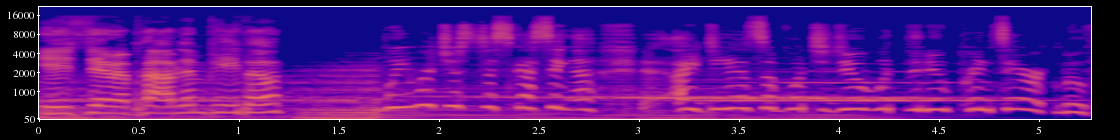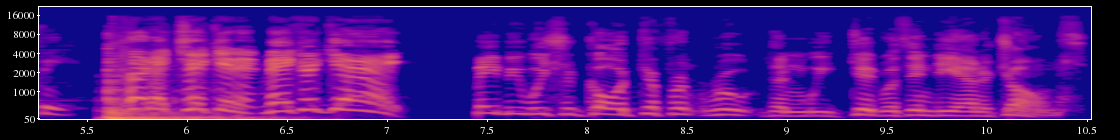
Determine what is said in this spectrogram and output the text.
Kennedy. Is there a problem, people? We were just discussing uh, ideas of what to do with the new Prince Eric movie. Put a chick in it. Make her gay. Maybe we should go a different route than we did with Indiana Jones.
